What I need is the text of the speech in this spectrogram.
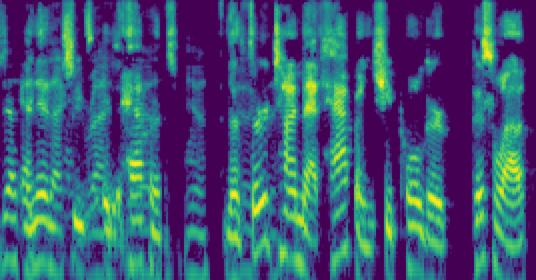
That's and then exactly she, right. it happens. Yeah. Yeah. The yeah. third time that happened, she pulled her pistol out,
